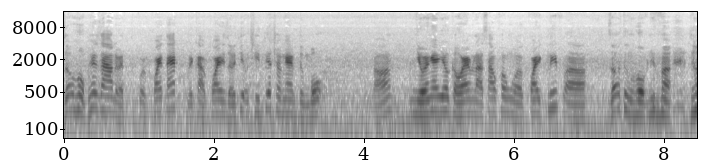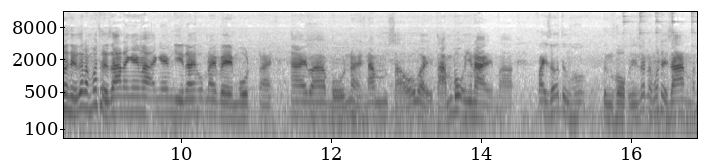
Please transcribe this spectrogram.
dỡ hộp hết ra để quay test với cả quay giới thiệu chi tiết cho anh em từng bộ. Đó nhiều anh em yêu cầu em là sao không quay clip uh, dỡ từng hộp nhưng mà dỡ thì rất là mất thời gian anh em ạ. À. anh em nhìn đây hôm nay về một này hai ba bốn này năm sáu bảy tám bộ như này mà quay dỡ từng hộp, từng hộp thì rất là mất thời gian mà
